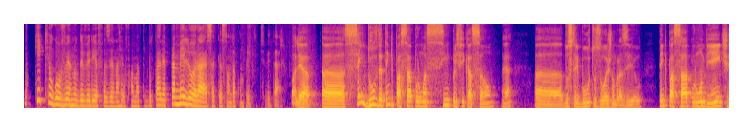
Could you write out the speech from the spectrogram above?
O que, que o governo deveria fazer na reforma tributária para melhorar essa questão da competitividade? Olha, uh, sem dúvida tem que passar por uma simplificação né, uh, dos tributos hoje no Brasil, tem que passar por um ambiente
